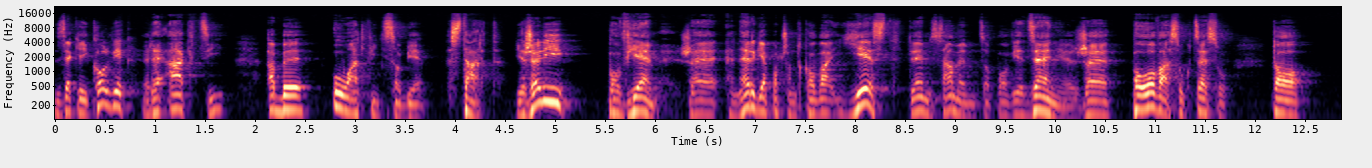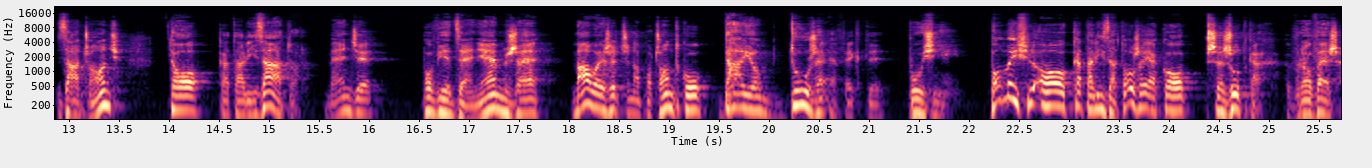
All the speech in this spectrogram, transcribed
z jakiejkolwiek reakcji, aby ułatwić sobie start. Jeżeli powiemy, że energia początkowa jest tym samym, co powiedzenie, że połowa sukcesu to zacząć, to katalizator będzie powiedzeniem, że małe rzeczy na początku dają duże efekty później. Pomyśl o katalizatorze jako przerzutkach w rowerze.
